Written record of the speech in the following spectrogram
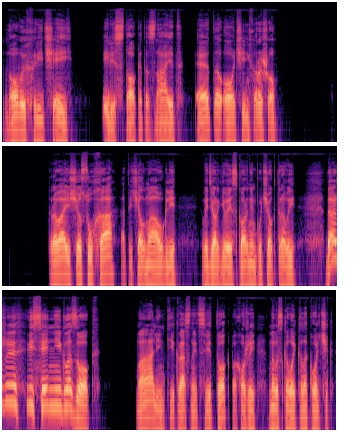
новых речей, и листок это знает. Это очень хорошо». «Трава еще суха», — отвечал Маугли, выдергивая с корнем пучок травы. «Даже весенний глазок, маленький красный цветок, похожий на восковой колокольчик —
